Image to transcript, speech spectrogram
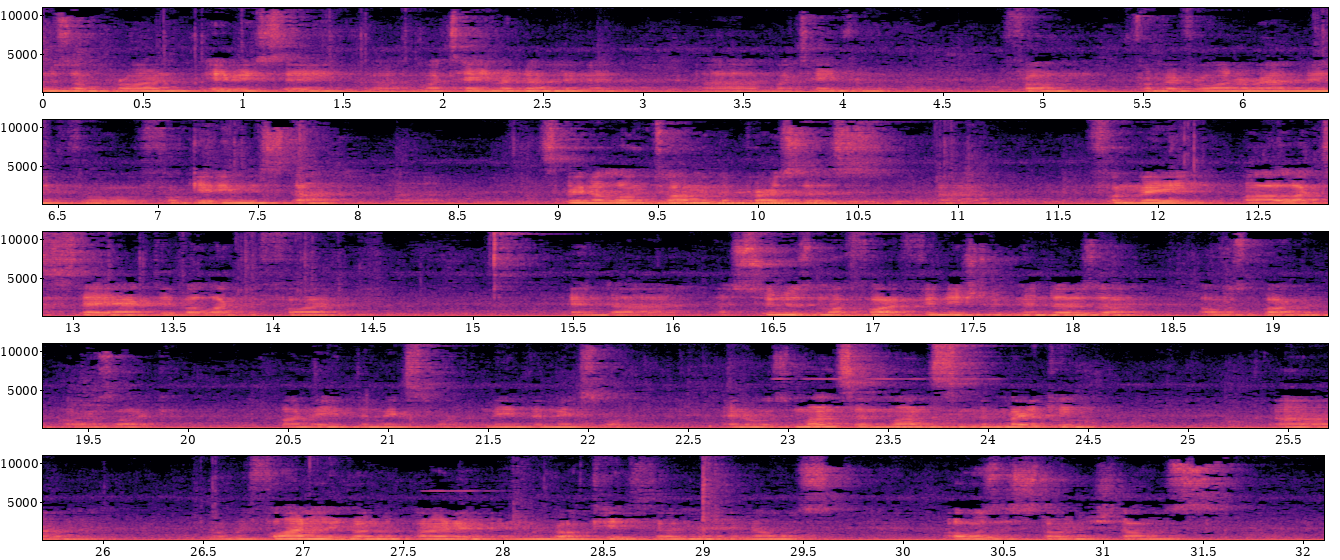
Amazon Prime, PBC, uh, my team at No Limit, uh, my team from from from everyone around me for, for getting this done. Uh, it's been a long time in the process. Uh, for me, I like to stay active. I like to fight. And uh, as soon as my fight finished with Mendoza, I was bugging. I was like, I need the next one. I need the next one. And it was months and months in the making. Um, but we finally got an opponent, and we got Keith Thurman, and I was, I was astonished. I was,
